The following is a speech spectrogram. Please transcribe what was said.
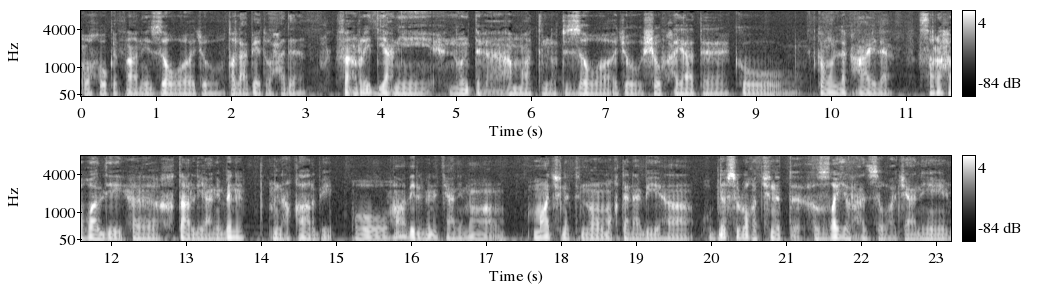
وأخوك الثاني تزوج وطلع بيته حدا. فنريد يعني إنه أنت همات إنه تتزوج وتشوف حياتك وتكون لك عائلة. صراحة والدي آه، اختار لي يعني بنت من أقاربي وهذه البنت يعني ما ما كنت إنه مقتنع بيها وبنفس الوقت كنت صغير على الزواج يعني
